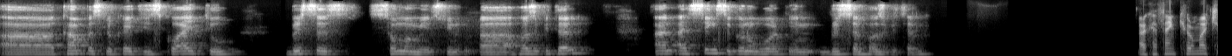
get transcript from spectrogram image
uh, campus located is quite to Bristol's Summer Mills uh, Hospital. And I think they're going to work in Bristol Hospital. Okay, thank you very much.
